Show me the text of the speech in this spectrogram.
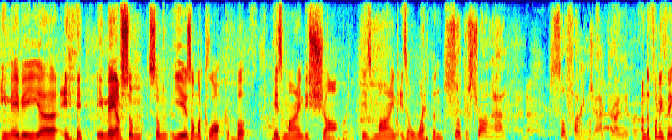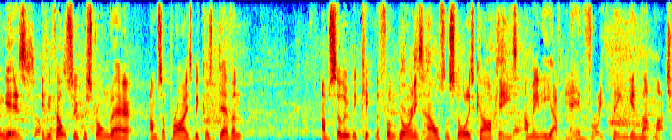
But he may be. Uh, he, he may have some some years on the clock, but his mind is sharp. His mind is a weapon. Super strong, Adam. So fucking jacked. And the funny thing is, if he felt super strong there, I'm surprised because Devon absolutely kicked the front door in his house and stole his car keys. I mean, he had everything in that match.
